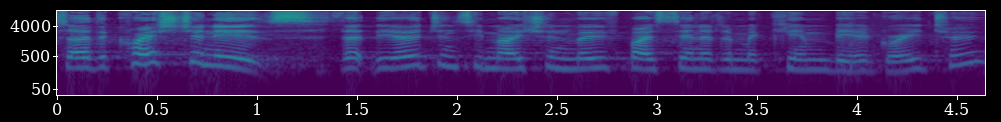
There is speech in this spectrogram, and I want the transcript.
So the question is that the urgency motion moved by Senator McKim be agreed to.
